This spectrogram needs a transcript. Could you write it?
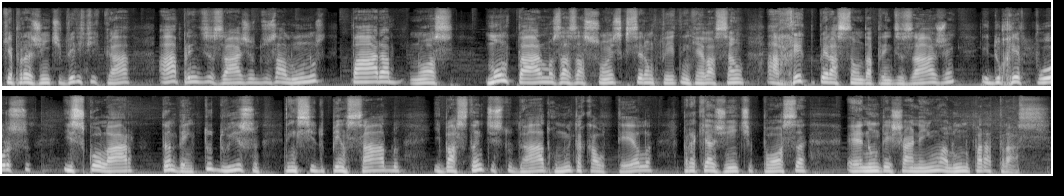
que é para a gente verificar a aprendizagem dos alunos para nós montarmos as ações que serão feitas em relação à recuperação da aprendizagem e do reforço escolar também. Tudo isso tem sido pensado e bastante estudado, com muita cautela, para que a gente possa é, não deixar nenhum aluno para trás.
